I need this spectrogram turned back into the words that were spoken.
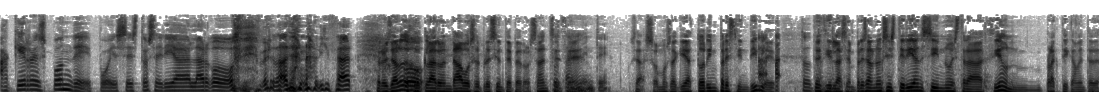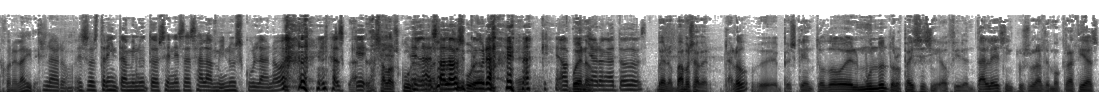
¿A qué responde? Pues esto sería largo de verdad de analizar. Pero ya lo dejó claro en Davos el presidente Pedro Sánchez. ¿eh? O sea, somos aquí actor imprescindible. Ah, ah, es decir, las empresas no existirían sin nuestra acción, prácticamente dejó en el aire. Claro, esos 30 minutos en esa sala minúscula, ¿no? en la, sala oscura. En la, sala, oscura, en la ¿eh? que apiñaron a todos. Bueno, vamos a ver, claro, eh, pues que en todo el mundo, en todos los países occidentales, incluso las democracias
